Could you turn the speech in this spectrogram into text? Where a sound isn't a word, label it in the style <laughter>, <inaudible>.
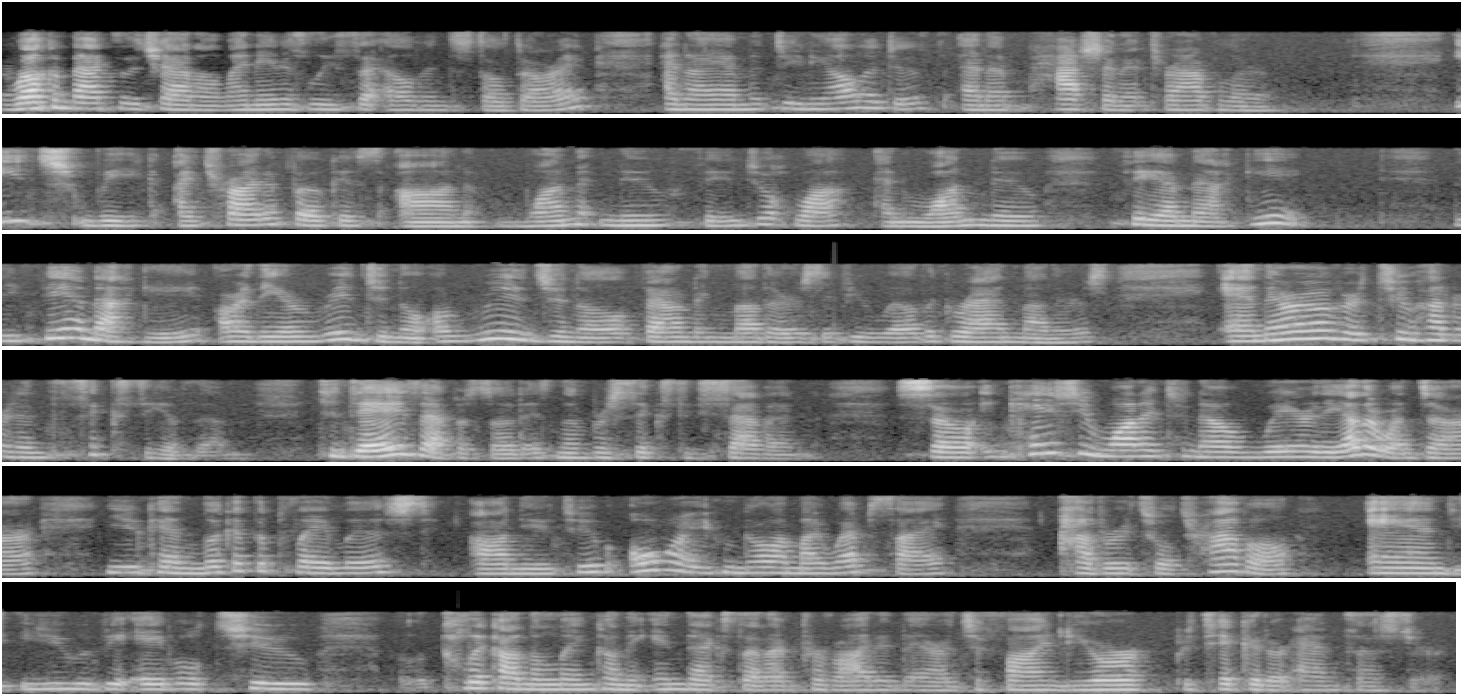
Welcome back to the channel. My name is Lisa Elvin Stoltare, and I am a genealogist and a passionate traveler. Each week, I try to focus on one new fille du roi and one new fille à marier. The filles à marier are the original, original founding mothers, if you will, the grandmothers, and there are over 260 of them. Today's episode is number 67. So in case you wanted to know where the other ones are, you can look at the playlist on YouTube or you can go on my website, Have Roots Will Travel, and you would be able to click on the link on the index that I've provided there to find your particular ancestor.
